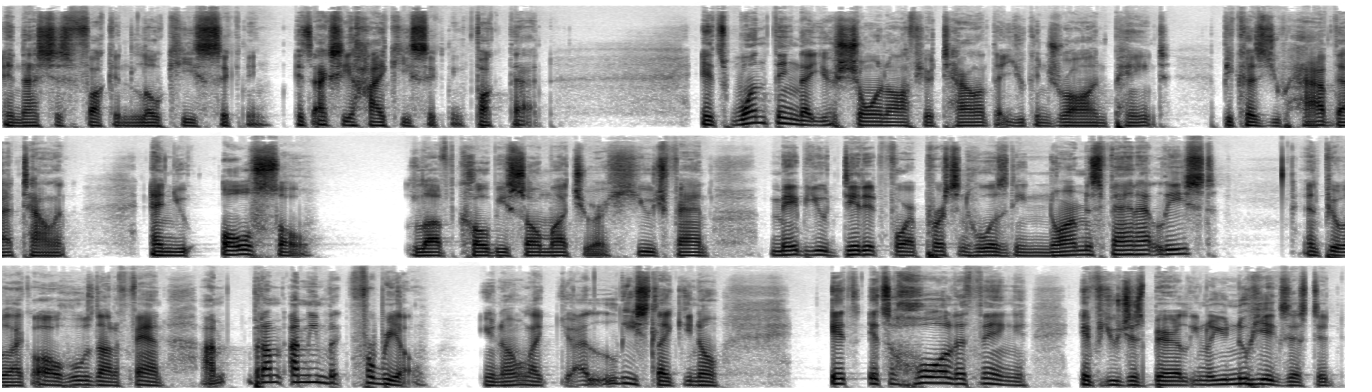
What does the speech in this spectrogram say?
And that's just fucking low key sickening. It's actually high key sickening. Fuck that. It's one thing that you're showing off your talent that you can draw and paint because you have that talent and you also loved Kobe so much. You're a huge fan. Maybe you did it for a person who was an enormous fan at least. And people are like, oh, who's not a fan? I'm, but I'm, I mean, but for real, you know, like at least like, you know, it's it's a whole other thing if you just barely you know you knew he existed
